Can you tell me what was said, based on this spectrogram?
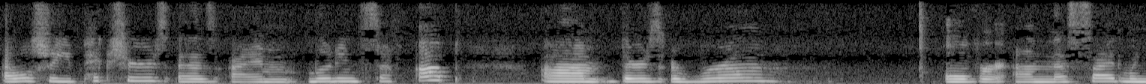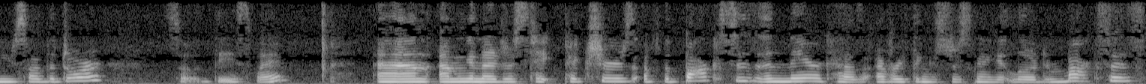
I will show you pictures as I'm loading stuff up. Um, there's a room over on this side when you saw the door, so this way. And I'm going to just take pictures of the boxes in there because everything's just going to get loaded in boxes.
